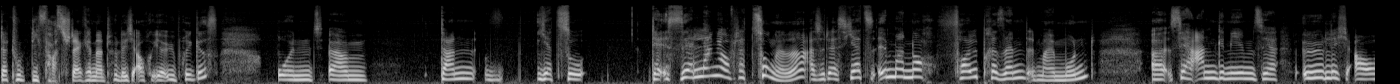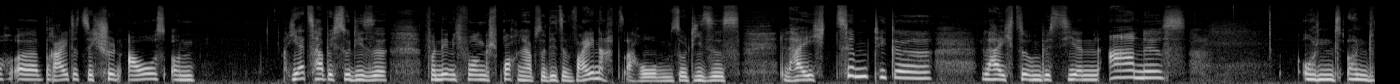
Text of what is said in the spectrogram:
da tut die Fassstärke natürlich auch ihr Übriges. Und ähm, dann jetzt so der ist sehr lange auf der Zunge. Ne? Also der ist jetzt immer noch voll präsent in meinem Mund. Äh, sehr angenehm, sehr ölig auch, äh, breitet sich schön aus. Und jetzt habe ich so diese, von denen ich vorhin gesprochen habe, so diese Weihnachtsaromen, so dieses leicht zimtige, leicht so ein bisschen Anis und, und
